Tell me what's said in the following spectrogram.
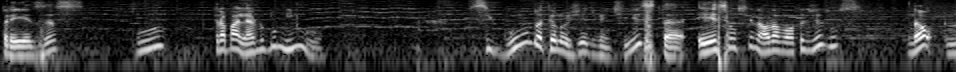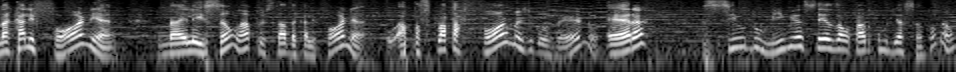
presas por trabalhar no domingo. Segundo a teologia adventista, esse é um sinal da volta de Jesus. Não, na Califórnia, na eleição lá para o estado da Califórnia, as plataformas de governo era se o domingo ia ser exaltado como dia santo ou não.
